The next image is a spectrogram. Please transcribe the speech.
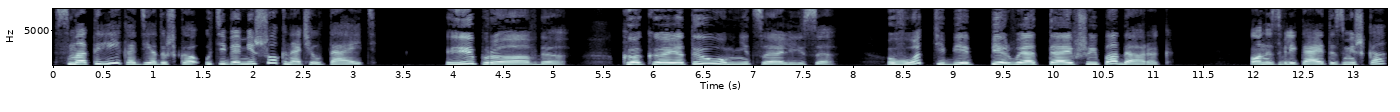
Смотри-ка, дедушка, у тебя мешок начал таять!» «И правда! Какая ты умница, Алиса! Вот тебе первый оттаивший подарок!» Он извлекает из мешка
